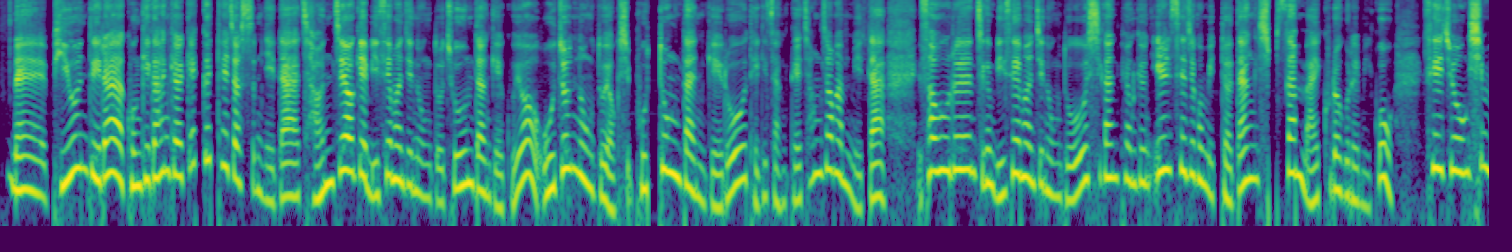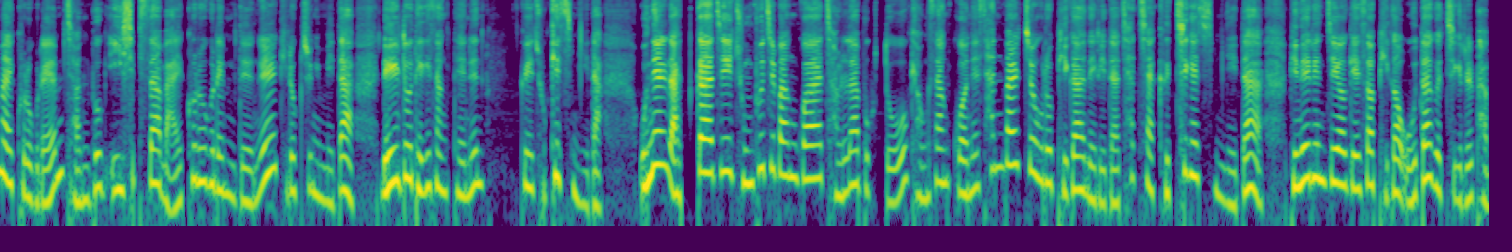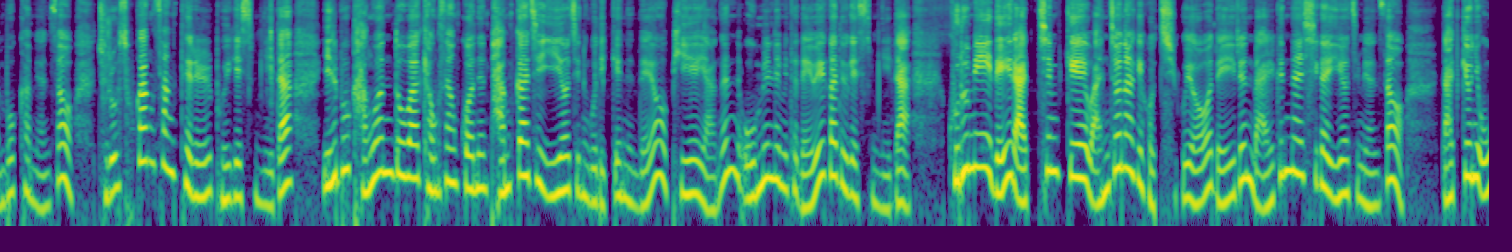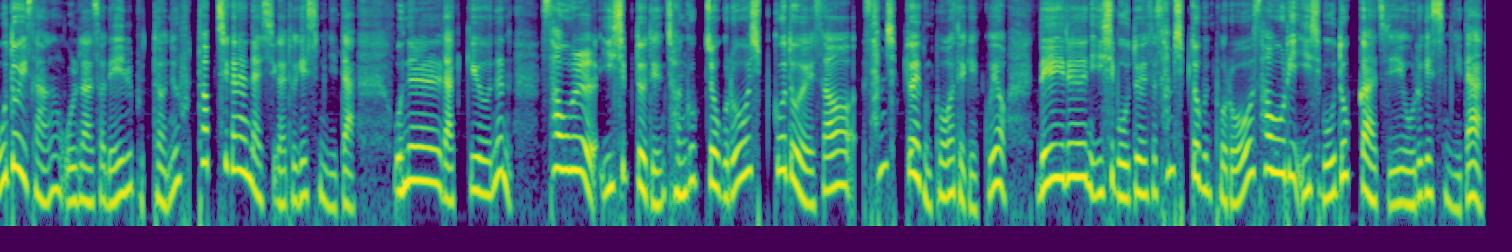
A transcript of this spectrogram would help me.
네, 비 온 뒤라 공기가 한결 깨끗해졌습니다. 전 지역의 미세먼지 농도 좋음 단계고요. 오존 농도 역시 보통 단계로 대기 상태 청정합니다. 서울은 지금 미세먼지 농도 시간 평균 1세제곱미터당 13 마이크로그램이고 세종 10 마이크로그램, 전북 24 마이크로그램 등을 기록 중입니다. 내일도 대기 상태는 꽤 좋겠습니다. 오늘 낮까지 중부지방과 전라북도, 경상권의 산발적으로 비가 내리다 차차 그치겠습니다. 비 내린 지역에서 비가 오다 그치기를 반복하면서 주로 소강 상태를 보이겠습니다. 일부 강원도와 경상권은 밤까지 이어지는 곳 있겠는데요. 비의 양은 5mm 내외가 되겠습니다. 구름이 내일 아침께 완전하게 거치고요. 내일은 맑은 날씨가 이어지면서 낮 기온이 5도 이상 올라서 내일부터는 후텁지근한 날씨가 되겠습니다. 오늘 낮 기온은 서울 20도 등 전국적으로 19도에서 30도의 분포가 되겠고요. 내일은 25도에서 30도 분포로 서울이 25도까지 오르겠습니다.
